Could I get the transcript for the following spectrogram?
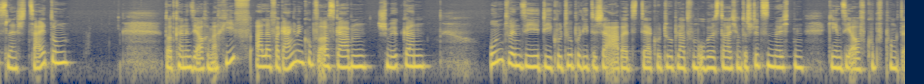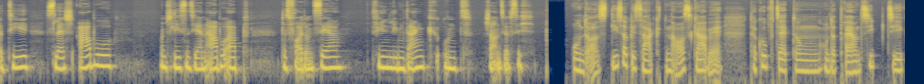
slash Zeitung. Dort können Sie auch im Archiv aller vergangenen Kupfausgaben schmökern. Und wenn Sie die kulturpolitische Arbeit der Kulturplattform Oberösterreich unterstützen möchten, gehen Sie auf kupf.at slash abo und schließen Sie ein Abo ab. Das freut uns sehr. Vielen lieben Dank und schauen Sie auf sich. Und aus dieser besagten Ausgabe der Kupfzeitung 173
